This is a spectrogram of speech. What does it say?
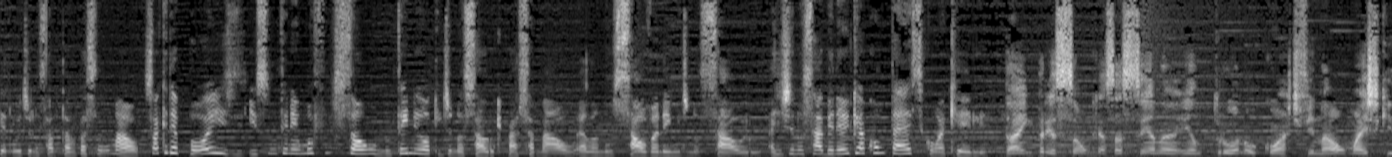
Porque o dinossauro tava passando mal. Só que depois, isso não tem nenhuma função. Não tem nenhum outro dinossauro que passa mal. Ela não salva nenhum dinossauro. A gente não sabe nem o que acontece com aquele. Dá a impressão que essa cena entrou no corte final, mas que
